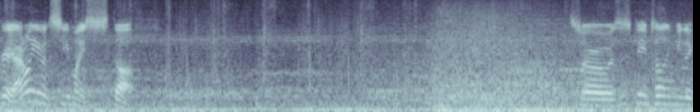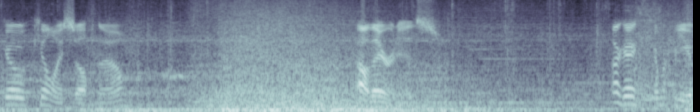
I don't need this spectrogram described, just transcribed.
Great, I don't even see my stuff. So, is this game telling me to go kill myself now? Oh, there it is. Okay, coming for you.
